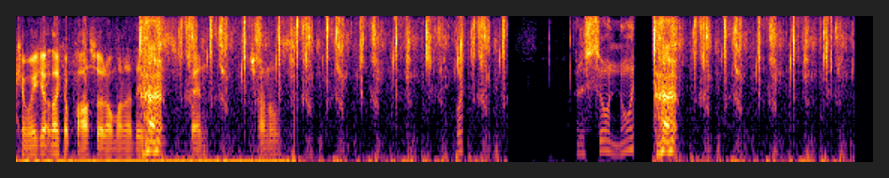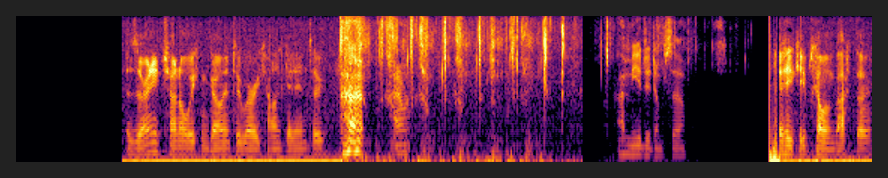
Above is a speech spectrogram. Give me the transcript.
Can we get like a password on one of these vent channels? What? That is so annoying. Is there any channel we can go into where we can't get into? I don't. I muted him, so. Yeah, he keeps coming back though.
